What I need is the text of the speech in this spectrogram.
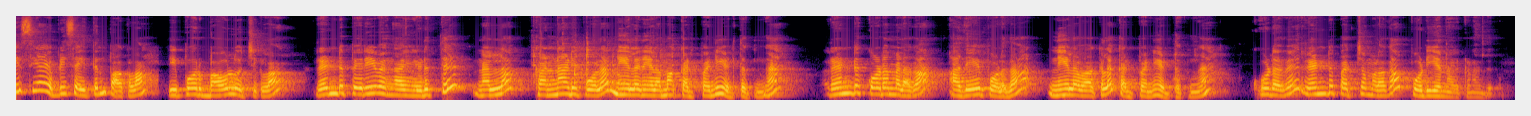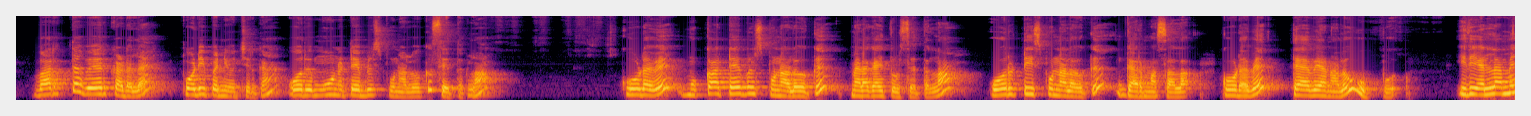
ஈஸியாக எப்படி செய்யுதுன்னு பார்க்கலாம். இப்போ ஒரு பவுல் வச்சுக்கலாம். ரெண்டு பெரிய வெங்காயம் எடுத்து நல்லா கண்ணாடி போல் நீள நீளமாக கட் பண்ணி எடுத்துக்கோங்க. ரெண்டு குடமிளகா அதே போல தான் நீல வாக்கில் கட் பண்ணி எடுத்துக்கோங்க. கூடவே ரெண்டு பச்சை மிளகா பொடியை நறுக்கினது. வறுத்த வேர்க்கடலை பொடி பண்ணி வச்சுருக்கேன். ஒரு மூணு டேபிள் ஸ்பூன் அளவுக்கு சேர்த்துக்கலாம். கூடவே முக்கால் டேபிள் ஸ்பூன் அளவுக்கு மிளகாய் தூள் சேர்த்துடலாம் ஒரு டீஸ்பூன் அளவுக்கு கரம் மசாலா. கூடவே தேவையான அளவு உப்பு. இது எல்லாமே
